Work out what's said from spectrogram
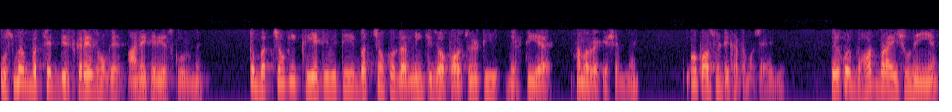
उसमें बच्चे डिस्करेज होंगे आने के लिए स्कूल में। तो बच्चों की क्रिएटिविटी बच्चों को लर्निंग की जो अपॉर्चुनिटी मिलती है समर वेकेशन में, वो अपॉर्चुनिटी खत्म हो जाएगी। तो ये कोई बहुत बड़ा इशू नहीं है।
